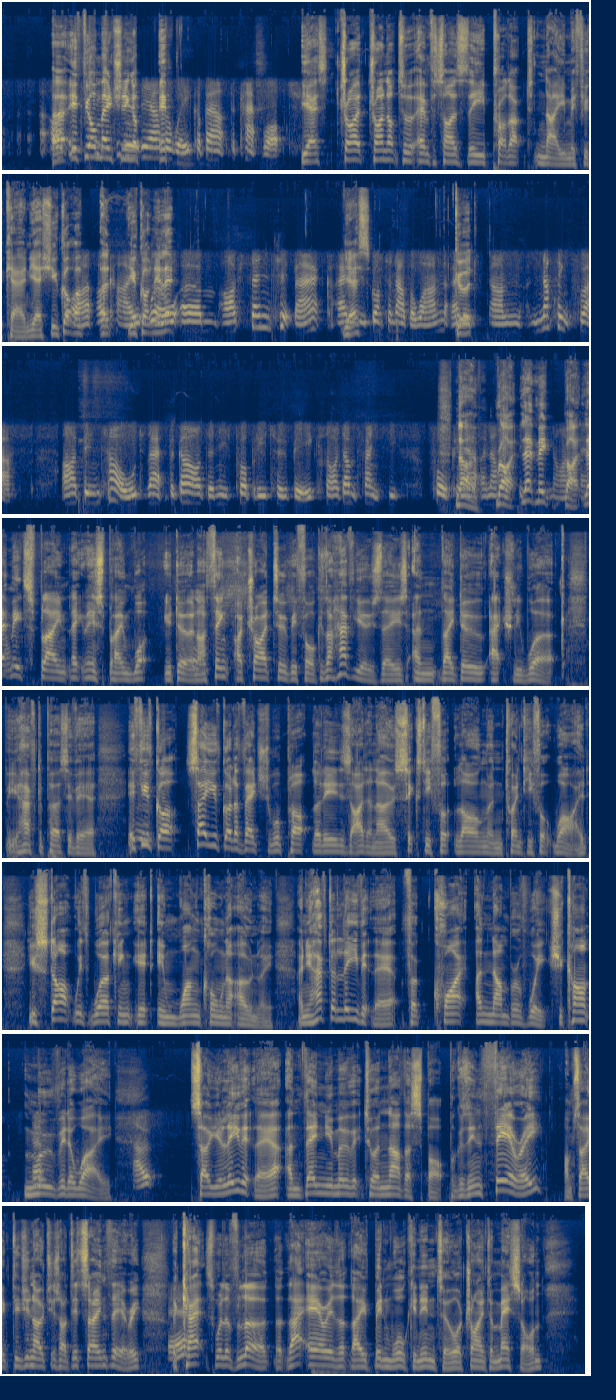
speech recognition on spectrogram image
Uh, if you're mentioning you a- the other if- week about the cat watch. Yes, try try not to emphasise the product name if you can. Yes, you've got Right, a, a- okay. you've got well, ele- um, I've sent it back, and Yes. you've got another one. And Good. It's done nothing for us. I've been told that the garden is probably too big, so I don't fancy no, right. Let me right. Let me explain. Let me explain what you do. And I think I tried to before because I have used these and they do actually work, but you have to persevere. If you've got, say, you've got a vegetable plot that is, I don't know, 60 foot long and 20 foot wide, you start with working it in one corner only. And you have to leave it there for quite a number of weeks. You can't move it away. No. So you leave it there and then you move it to another spot because, in theory, I'm saying, did you notice? I did say in theory, the cats will have learnt that that area that they've been walking into or trying to mess on,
